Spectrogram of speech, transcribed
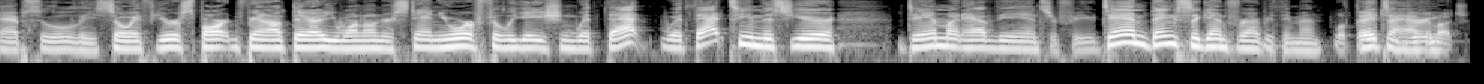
Absolutely. So if you're a Spartan fan out there, you want to understand your affiliation with that with that team this year, Dan might have the answer for you. Dan, thanks again for everything, man. Well, Great thank to you have very much.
